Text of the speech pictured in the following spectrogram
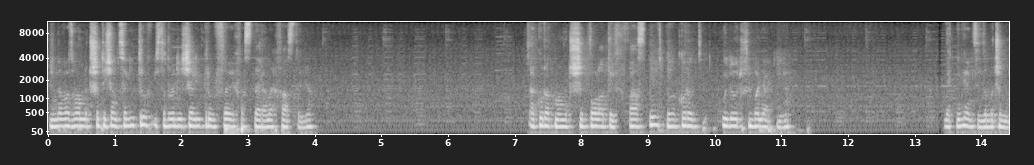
Czyli na was mamy 3000 litrów i 120 litrów e, chwastera na chwasty, nie? Akurat mamy trzy pola tych chwastów, to akurat pójdą trzy baniaki, nie? Jak nie więcej, zobaczymy.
